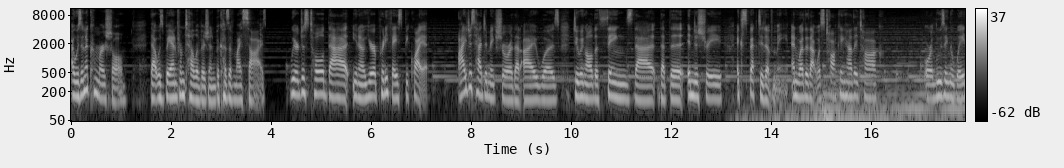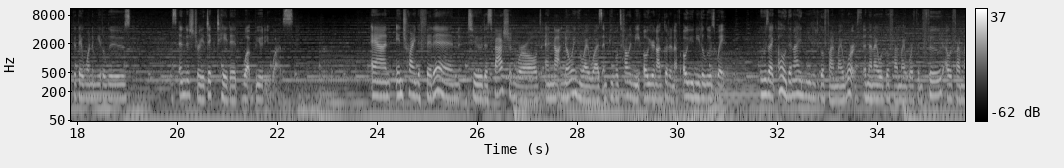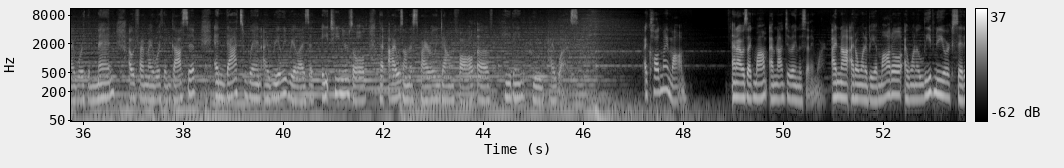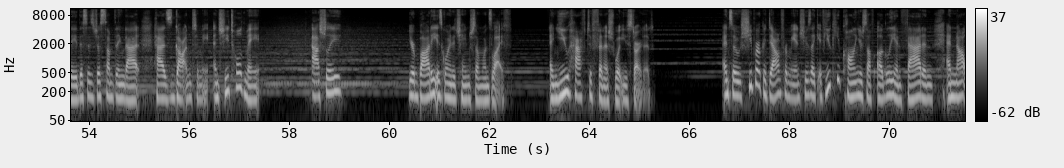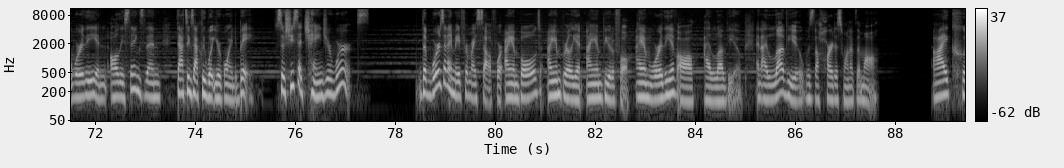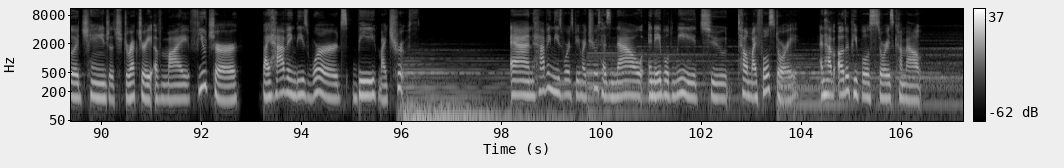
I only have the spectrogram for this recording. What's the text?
I was in a commercial that was banned from television because of my size. We were just told that, you know, you're a pretty face, be quiet. I just had to make sure that I was doing all the things that that the industry expected of me, and whether that was talking how they talk or losing the weight that they wanted me to lose. This industry dictated what beauty was. And in trying to fit in to this fashion world and not knowing who I was, and people telling me, oh, you're not good enough, oh, you need to lose weight, it was like, oh, then I needed to go find my worth. And then I would go find my worth in food. I would find my worth in men. I would find my worth in gossip. And that's when I really realized at 18 years old that I was on the spiraling downfall of hating who I was. I called my mom and I was like, Mom, I'm not doing this anymore. I'm not, I don't want to be a model. I want to leave New York City. This is just something that has gotten to me. And she told me, Ashley, your body is going to change someone's life. And you have to finish what you started. And so she broke it down for me and she was like, if you keep calling yourself ugly and fat and and not worthy and all these things, then that's exactly what you're going to be. So she said, change your words the words that I made for myself were I am bold, I am brilliant, I am beautiful, I am worthy of all, I love you. And I love you was the hardest one of them all. I could change the trajectory of my future by having these words be my truth. And having these words be my truth has now enabled me to tell my full story and have other people's stories come out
